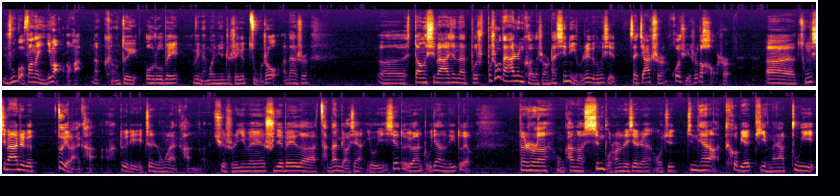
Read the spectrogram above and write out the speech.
如果放在以往的话，那可能对欧洲杯卫冕冠军这是一个诅咒啊。但是，呃，当西班牙现在不不受大家认可的时候，他心里有这个东西在加持，或许是个好事儿。呃，从西班牙这个队来看啊，队里阵容来看呢，确实因为世界杯的惨淡表现，有一些队员逐渐离队了。但是呢，我们看到新补上的这些人，我觉今天啊，特别提醒大家注意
